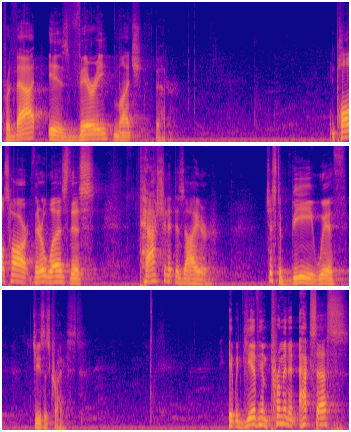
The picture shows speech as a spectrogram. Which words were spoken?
For that is very much better. In Paul's heart, there was this passionate desire just to be with Jesus Christ. It would give him permanent access,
